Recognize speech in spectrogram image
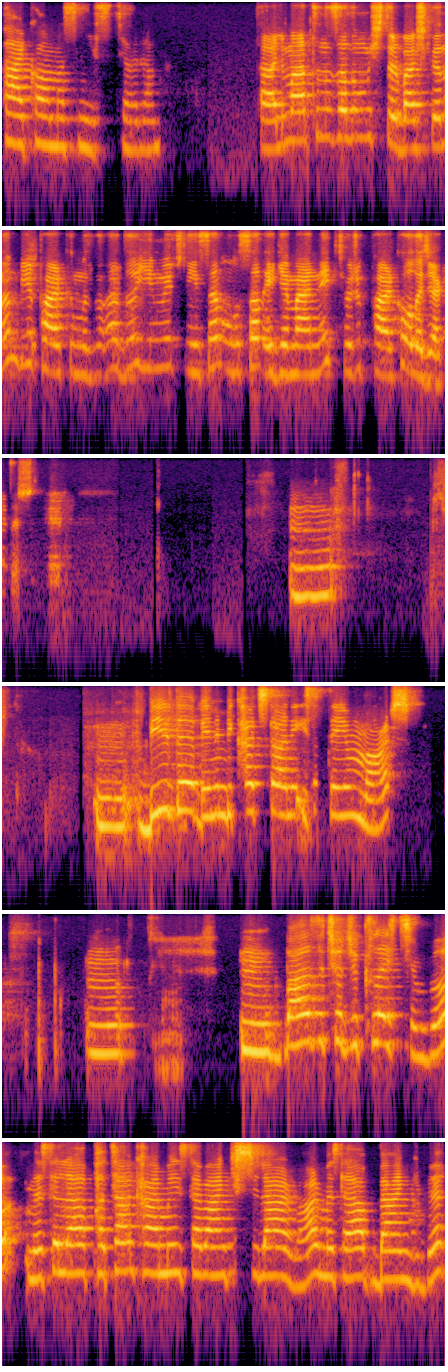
Parkı olmasını istiyorum. Talimatınız alınmıştır başkanım. Bir parkımızın adı 23 Nisan Ulusal Egemenlik Çocuk Parkı olacaktır. Hmm. Hmm, Bir de benim birkaç tane isteğim var. Hmm, Bazı çocuklar için bu. Mesela paten kaymayı seven kişiler var. Mesela ben gibi.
